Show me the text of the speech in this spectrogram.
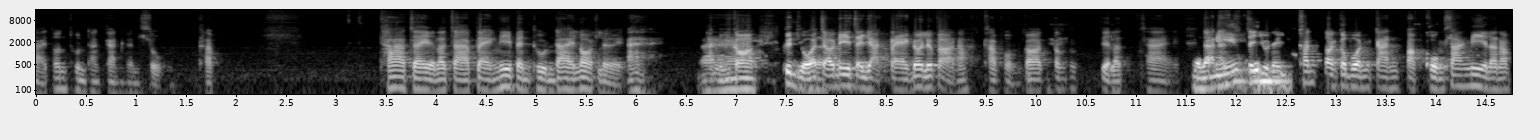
จ่ายต้นทุนทางการเงินสูงครับ ถ้าใจเราจะแปลงหนี้เป็นทุนได้รอดเลยอ่าอันนี้ก็ขึ้นอยู่ว่าเจ้าหนี้จะอยากแปลงด้วยหรือเปล่าเนาะครับ ผมก็ต้องเดี๋ยวละใช่เดี๋ยวแต่วัอันนนั้นี้นจะอยู่ในขั้นตอนกระบวนการปรับโครงสร้างหนี้แล้วนะ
